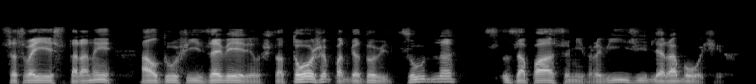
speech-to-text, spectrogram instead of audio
Со своей стороны Алтуфий заверил, что тоже подготовит судно с запасами провизии для рабочих.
